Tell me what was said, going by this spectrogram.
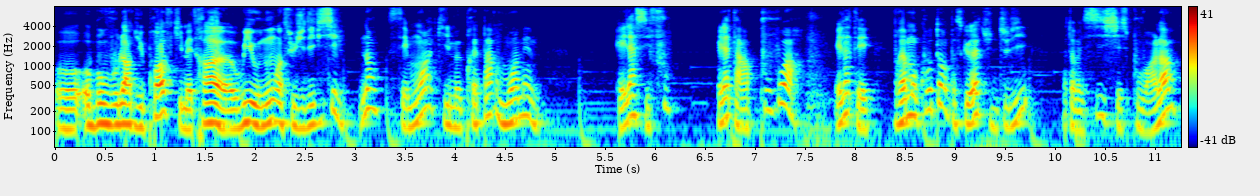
au, bon vouloir du prof qui mettra euh, oui ou non un sujet difficile. Non, c'est moi qui me prépare moi-même. Et là, c'est fou. Et là, tu as un pouvoir. Et là, tu es vraiment content parce que là, tu te dis, attends, mais si j'ai ce pouvoir-là,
